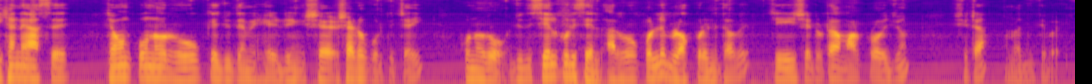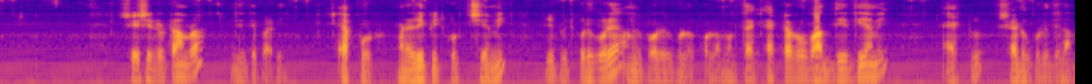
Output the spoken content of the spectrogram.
এখানে আছে যেমন কোনো রোকে যদি আমি হেডিং শ্যাডো করতে চাই, কোনো রো যদি সেল করি সেল আর রো করলে ব্লক করে নিতে হবে। যে শ্যাডোটা আমার প্রয়োজন, সেটা আমরা দিতে পারি। সেই শ্যাডোটা আমরা দিতে পারি। অ্যাপোর মানে রিপিট করছি আমি। রিপিট করে করে আমি পরেরগুলো করলাম। অর্থাৎ একটা রো বাদ দিয়ে দিয়ে আমি একটু শ্যাডো করে দিলাম।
